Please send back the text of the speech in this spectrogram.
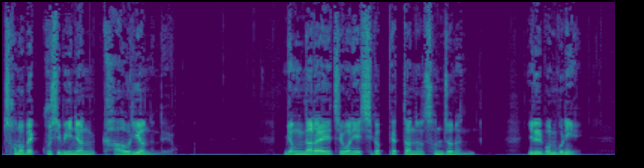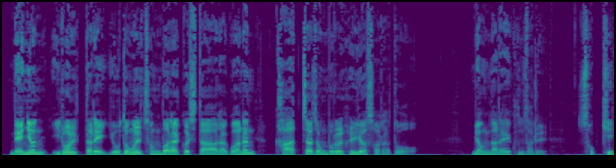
1592년 가을이었는데요. 명나라의 지원이 시급했던 선조는 일본군이 내년 1월 달에 요동을 정벌할 것이다 라고 하는 가짜 정보를 흘려서라도 명나라의 군사를 속히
